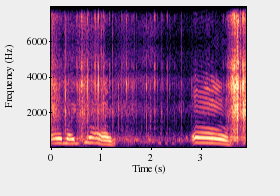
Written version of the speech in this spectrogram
oh my God. Oh.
